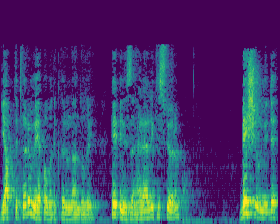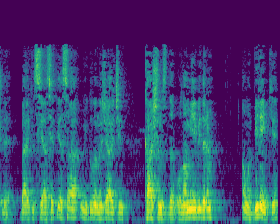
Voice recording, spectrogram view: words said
yaptıklarım ve yapamadıklarımdan dolayı hepinizden helallik istiyorum. Beş yıl müddetle belki siyaset yasağı uygulanacağı için karşınızda olamayabilirim. Ama bilin ki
